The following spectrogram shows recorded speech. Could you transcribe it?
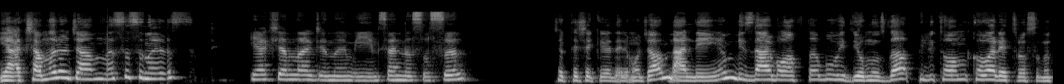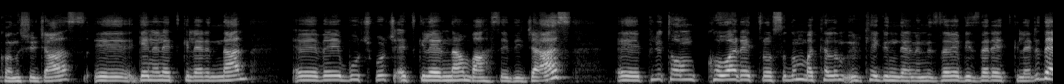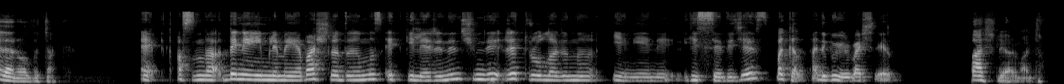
İyi akşamlar hocam. Nasılsınız? İyi akşamlar canım, iyiyim. Sen nasılsın? Çok teşekkür ederim hocam. Ben de iyiyim. Bizler bu hafta bu videomuzda Plüton Kova retrosunu konuşacağız. Ee, genel etkilerinden e, ve burç burç etkilerinden bahsedeceğiz. Ee, Plüton Kova retrosunun bakalım ülke gündemimizde ve bizlere etkileri neler olacak? Evet, aslında deneyimlemeye başladığımız etkilerinin şimdi retrolarını yeni yeni hissedeceğiz. Bakalım, hadi buyur başlayalım. Başlıyorum hocam.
